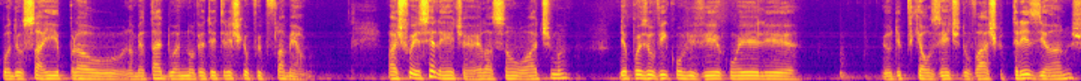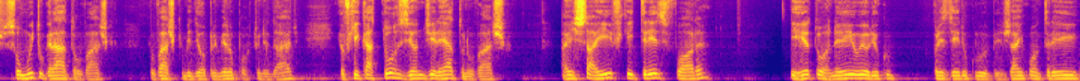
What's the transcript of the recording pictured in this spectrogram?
quando eu saí para na metade do ano 93 que eu fui para o Flamengo. Mas foi excelente, a relação ótima. Depois eu vim conviver com ele. Eu fiquei ausente do Vasco 13 anos. Sou muito grato ao Vasco, o Vasco que me deu a primeira oportunidade. Eu fiquei 14 anos direto no Vasco. Aí saí, fiquei 13 fora e retornei o Eurico presidente do clube. Já encontrei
